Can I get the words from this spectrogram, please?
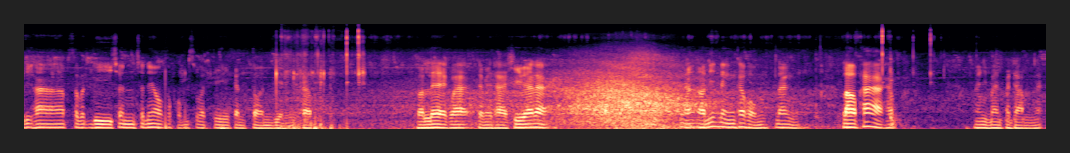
วัสดีครับ สวัสดีชันชาแนลครับผมสวัสดีกันตอนเย็นครับ ตอนแรกว่าจะไม่ถ่ายคลิปแล้วแหละยังเอานิดนึงครับผมนั่งรอผ้าครับนั่งอยู่บ้านประดำนะ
